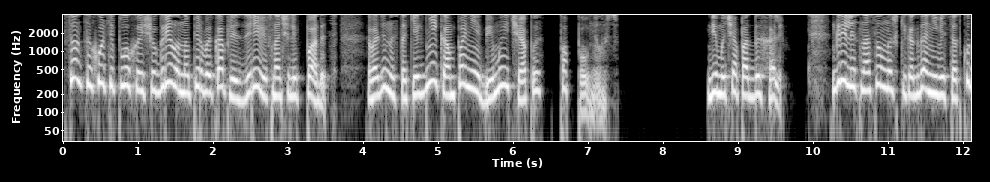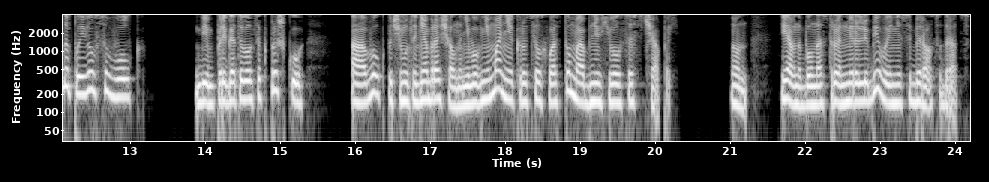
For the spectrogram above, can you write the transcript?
Солнце хоть и плохо еще грело, но первые капли с деревьев начали падать. В один из таких дней компания Бимы и Чапы пополнилась. Бим и Чап отдыхали. Грелись на солнышке, когда невесть откуда появился волк. Бим приготовился к прыжку, а волк почему-то не обращал на него внимания, крутил хвостом и обнюхивался с Чапой. Он явно был настроен миролюбиво и не собирался драться.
